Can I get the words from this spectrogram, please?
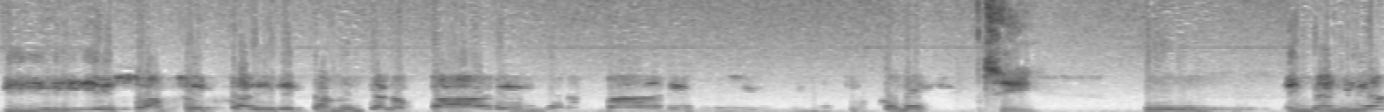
y eso afecta directamente a los padres y a las madres de, nuestros colegios. Sí. Eh, en realidad,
